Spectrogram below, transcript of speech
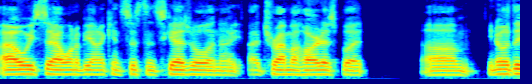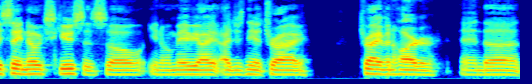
I always say I want to be on a consistent schedule and I, I try my hardest, but um, you know what they say, no excuses. So, you know, maybe I, I just need to try, try even harder and, uh,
